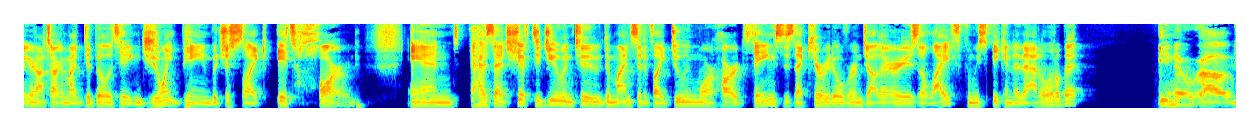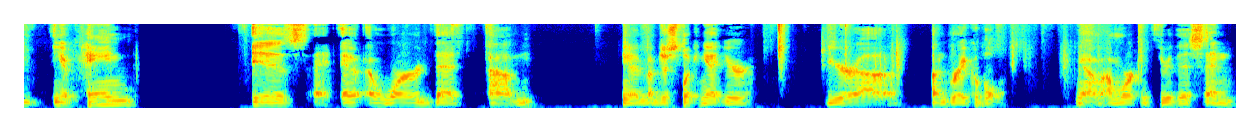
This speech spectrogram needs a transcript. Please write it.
you're not talking about debilitating joint pain, but just like it's hard. And has that shifted you into the mindset of like doing more hard things? Is that carried over into other areas of life? Can we speak into that a little bit? You know, um, you know, pain is a, a word that um, you know. I'm just looking at your your uh, unbreakable. You know, I'm working through this, and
